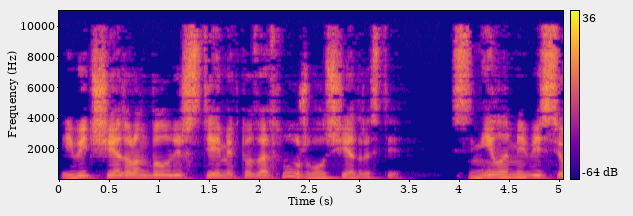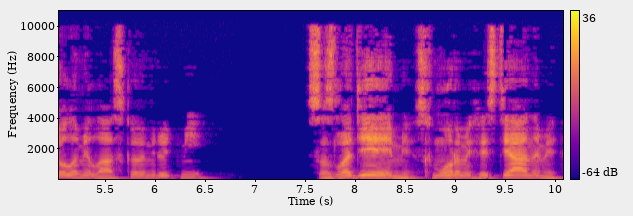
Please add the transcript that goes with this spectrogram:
И ведь щедр он был лишь с теми, кто заслуживал щедрости, с милыми, веселыми, ласковыми людьми. Со злодеями, с хмурыми христианами,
